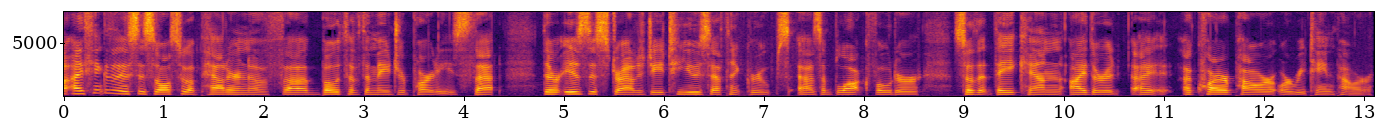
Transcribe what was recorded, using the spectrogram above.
I think this is also a pattern of uh, both of the major parties that there is this strategy to use ethnic groups as a block voter so that they can either uh, acquire power or retain power.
